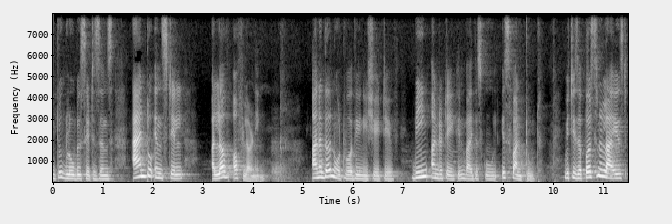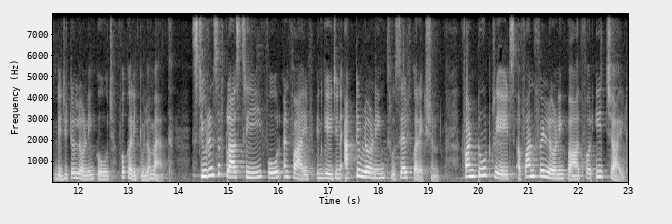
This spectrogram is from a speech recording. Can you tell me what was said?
into global citizens and to instill a love of learning. Another noteworthy initiative being undertaken by the school is FunToot, which is a personalized digital learning coach for curricular math. Students of class 3, 4 and 5 engage in active learning through self-correction. FunToot creates a fun-filled learning path for each child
